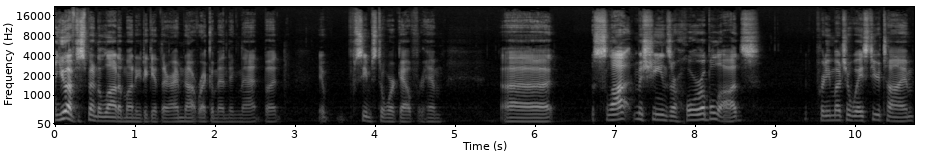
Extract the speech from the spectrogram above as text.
You have to spend a lot of money to get there. I'm not recommending that, but it seems to work out for him. Uh, slot machines are horrible odds, pretty much a waste of your time.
